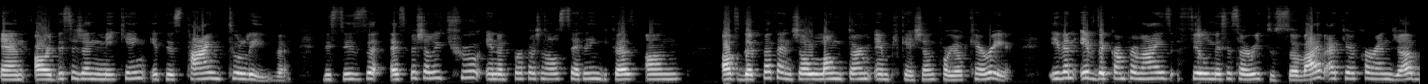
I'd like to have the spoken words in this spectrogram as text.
and our decision making, it is time to leave. This is especially true in a professional setting because on of the potential long-term implication for your career. Even if the compromise feel necessary to survive at your current job,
